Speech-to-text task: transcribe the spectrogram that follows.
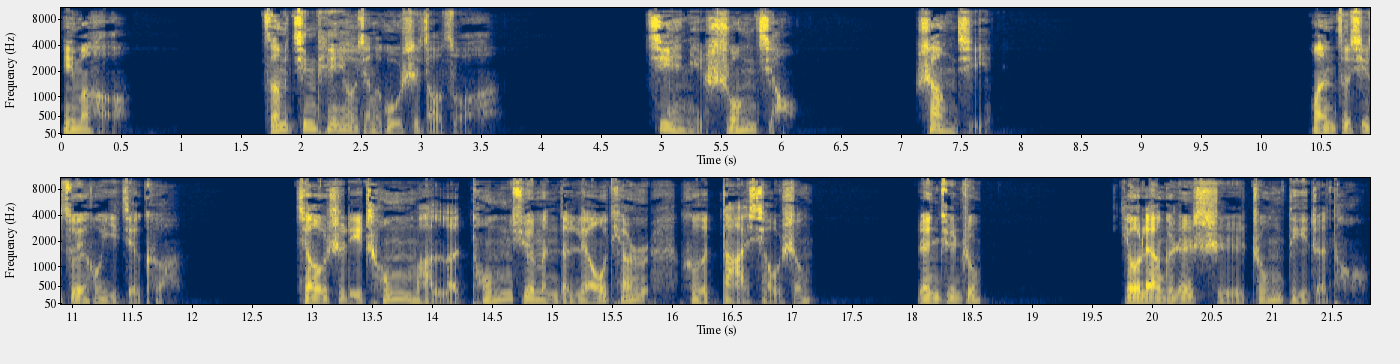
你们好，咱们今天要讲的故事叫做《借你双脚》上集。晚自习最后一节课，教室里充满了同学们的聊天和大笑声。人群中，有两个人始终低着头，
